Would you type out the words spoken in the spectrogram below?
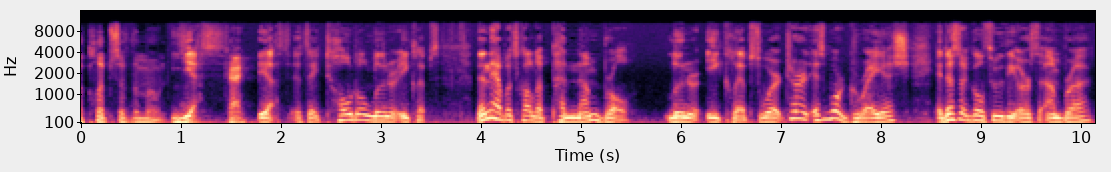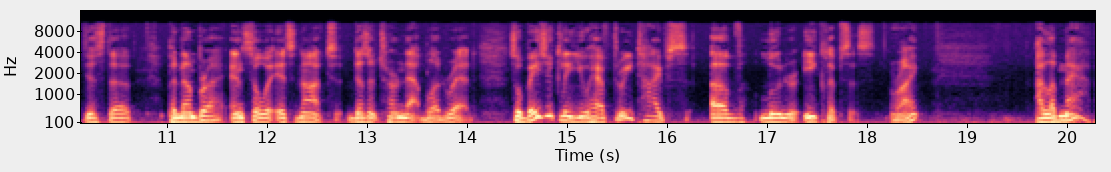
eclipse of the moon. Yes. Okay. Yes, it's a total lunar eclipse. Then they have what's called a penumbral lunar eclipse where it turns it's more grayish. It doesn't go through the Earth's umbra, just the penumbra, and so it's not doesn't turn that blood red. So basically you have three types of lunar eclipses, right? I love math.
